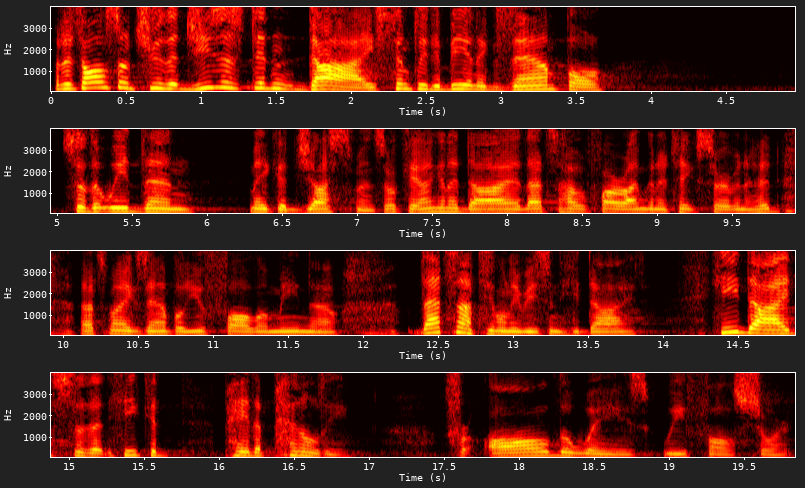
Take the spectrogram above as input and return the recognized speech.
But it's also true that Jesus didn't die simply to be an example so that we'd then make adjustments. Okay, I'm going to die. That's how far I'm going to take servanthood. That's my example. You follow me now. That's not the only reason he died. He died so that he could pay the penalty for all the ways we fall short.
